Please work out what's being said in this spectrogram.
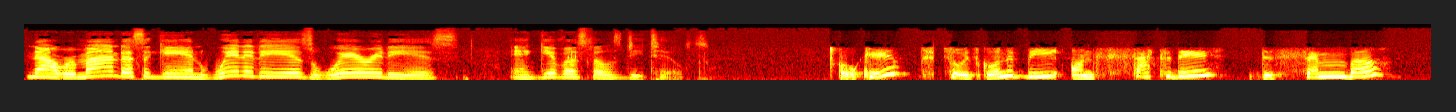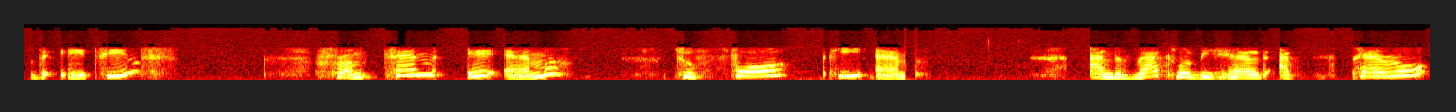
Now, remind us again when it is, where it is, and give us those details. Okay, so it's going to be on Saturday, December the 18th, from 10 a.m. to 4 p.m., and that will be held at Sparrow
